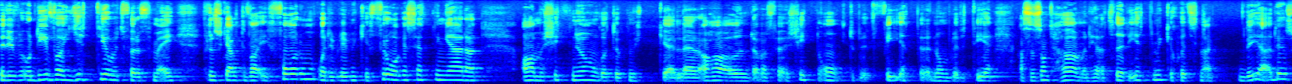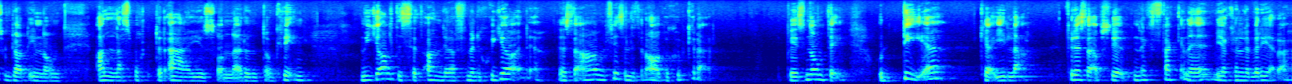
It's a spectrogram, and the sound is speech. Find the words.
För det, och det var jättejobbigt för, för mig. För du ska alltid vara i form och det blir mycket ifrågasättningar. Att ah, men shit nu har hon gått upp mycket. Eller aha undrar varför shit nu har hon blivit fet. Eller hon blivit det. Alltså sånt hör man hela tiden. Jättemycket skitsnack. Det är det såklart inom alla sporter är ju sådana runt omkring. Men jag har alltid sett anledningar för människor gör det. Det, är så, ah, det finns en liten avundsjuka där. Det finns någonting. Och det kan jag gilla. För det är så absolut, snacka nej, men jag kan leverera.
